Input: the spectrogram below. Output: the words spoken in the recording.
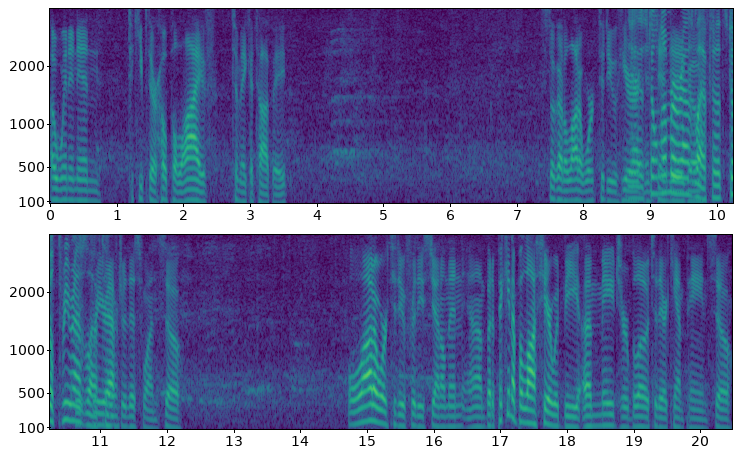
a win and in to keep their hope alive to make a top eight. Still got a lot of work to do here. yeah, there's still a number of rounds left. So it's still three rounds Three- left. Three after this one. So a lot of work to do for these gentlemen. Um, but picking up a loss here would be a major blow to their campaign. So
